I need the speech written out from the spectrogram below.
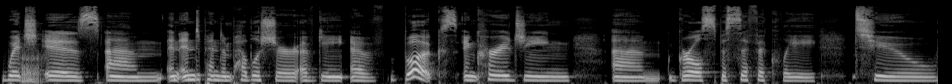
which is um, an independent publisher of ga- of books encouraging um, girls specifically to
